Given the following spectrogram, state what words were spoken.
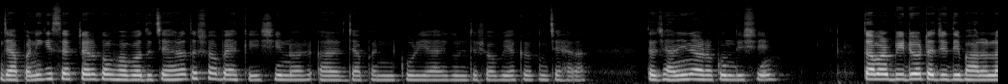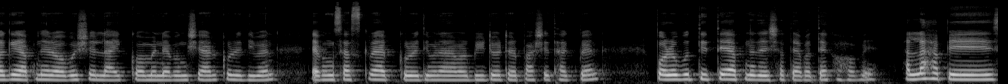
জাপানি কিছু একটা এরকম হবে, ওদের চেহারা তো সব একই। সিনোয়া আর জাপানি, কোরিয়া এগুলি তো সবই একরকম চেহারা। তো জানি না ওরা কোন দেশে। তো আমার ভিডিওটা যদি ভালো লাগে আপনারা অবশ্যই লাইক কমেন্ট এবং শেয়ার করে দিবেন। এবং সাবস্ক্রাইব করে দিবেন আর আমার ভিডিওটার পাশে থাকবেন। পরবর্তীতে আপনাদের সাথে আবার দেখা হবে। আল্লাহ হাফেজ।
